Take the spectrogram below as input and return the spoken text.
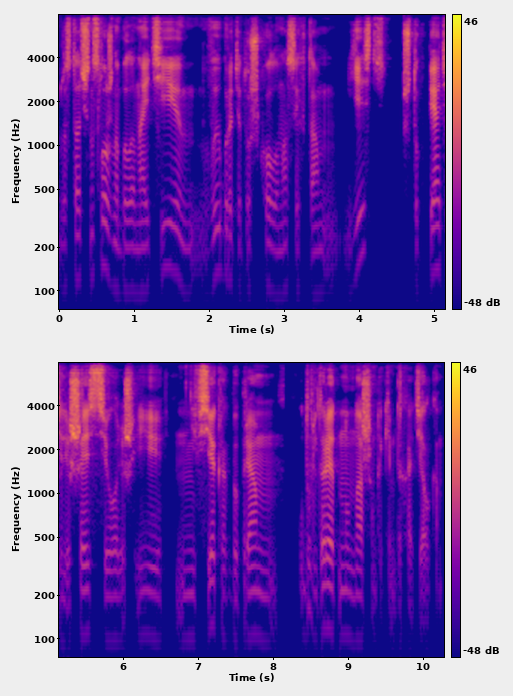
достаточно сложно было найти, выбрать эту школу. У нас их там есть штук 5 или 6 всего лишь, и не все как бы прям удовлетворяют ну, нашим каким-то хотелкам.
